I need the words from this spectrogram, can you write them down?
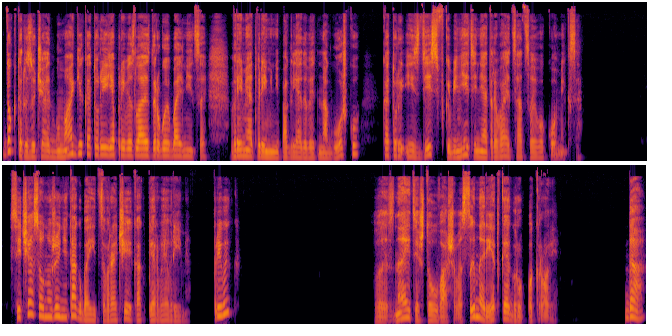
Доктор изучает бумаги, которые я привезла из другой больницы, время от времени поглядывает на Гошку, который и здесь, в кабинете, не отрывается от своего комикса. Сейчас он уже не так боится врачей, как первое время. Привык? Вы знаете, что у вашего сына редкая группа крови? Да,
